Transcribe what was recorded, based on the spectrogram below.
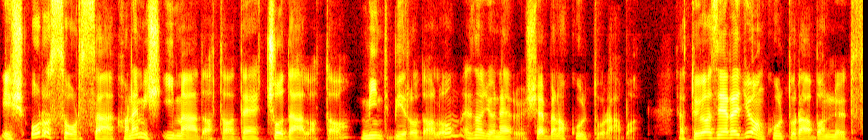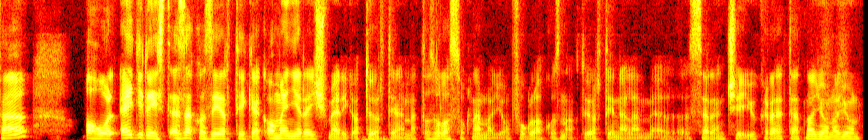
És Oroszország, ha nem is imádata, de csodálata, mint birodalom, ez nagyon erős ebben a kultúrában. Tehát ő azért egy olyan kultúrában nőtt fel, ahol egyrészt ezek az értékek, amennyire ismerik a történelmet, az olaszok nem nagyon foglalkoznak történelemmel szerencséjükre, tehát nagyon-nagyon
